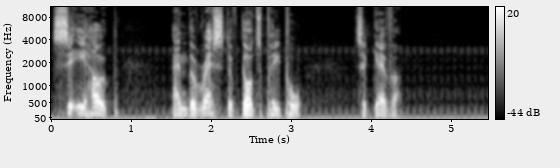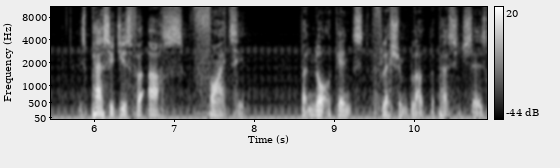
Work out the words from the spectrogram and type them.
City Hope and the rest of God's people together. This passage is for us fighting, but not against flesh and blood, the passage says.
